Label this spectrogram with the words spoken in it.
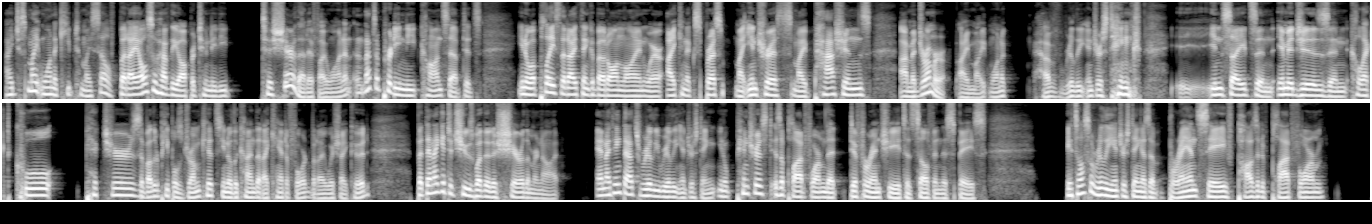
I just might want to keep to myself, but I also have the opportunity to share that if I want. And, that's a pretty neat concept. It's you know, a place that I think about online where I can express my interests, my passions. I'm a drummer. I might want to have really interesting insights and images and collect cool pictures of other people's drum kits, you know, the kind that I can't afford, but I wish I could. But then I get to choose whether to share them or not. And I think that's really, really interesting. You know, Pinterest is a platform that differentiates itself in this space. It's also really interesting as a brand safe, positive platform.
